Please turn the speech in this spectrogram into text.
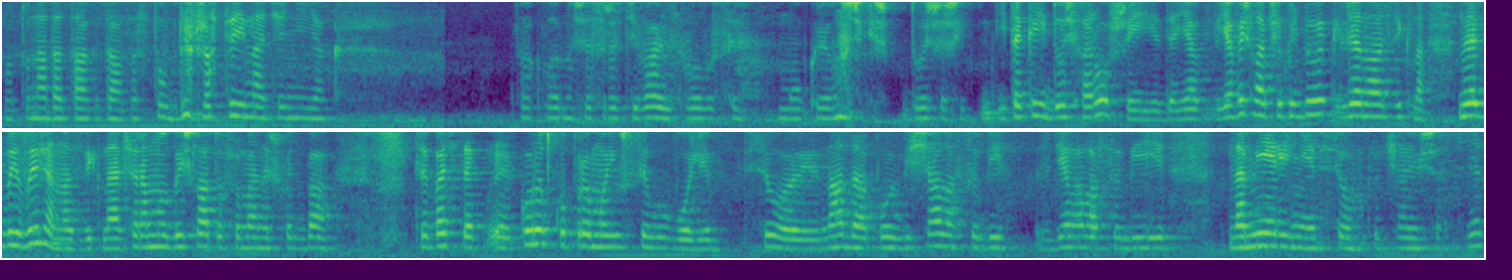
От треба так, да, за стоп держатися, іначе ніяк. Так, ладно, зараз роздіваюсь, волоси мокрі, вночки ж дощ і- такий дощ хороший їде. Я, я вийшла, взагалі, хоч би глянула з вікна. Ну, якби виглянула з вікна, я все одно би йшла, то що в мене ж ходьба. Це бачите, е, коротко про мою силу волі. Все, треба, пообіцяла собі, зробила собі намірення, все, включаю зараз світ.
